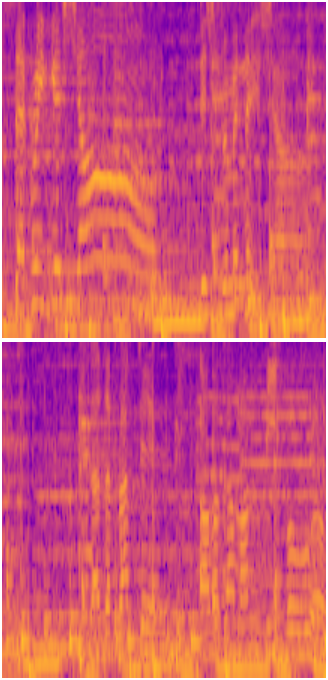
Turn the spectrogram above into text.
Segregation, discrimination. That's a practice of a common people.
